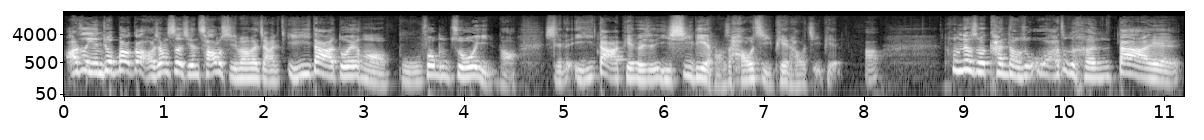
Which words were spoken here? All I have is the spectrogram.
啊，这个研究报告好像涉嫌抄袭嘛，讲一大堆哈，捕风捉影哈，写了一大篇，而且一系列哈，是好几篇好几篇啊。他们那时候看到说，哇，这个很大耶。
